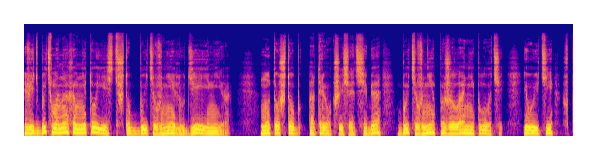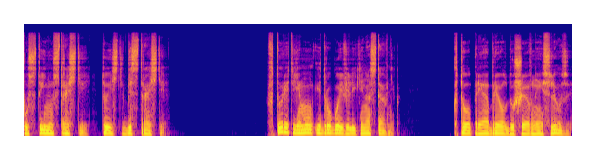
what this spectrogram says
Ведь быть монахом не то есть, чтобы быть вне людей и мира, но то, чтобы, отрекшись от себя, быть вне пожеланий плоти и уйти в пустыню страстей, то есть в бесстрастие. Вторит ему и другой великий наставник. «Кто приобрел душевные слезы,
